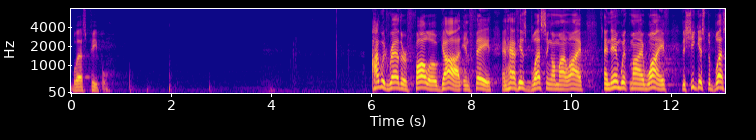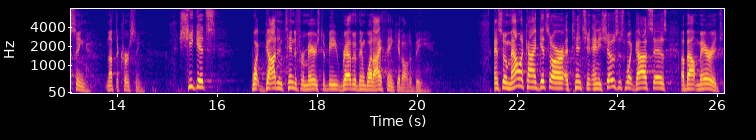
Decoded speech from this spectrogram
blessed people. I would rather follow God in faith and have His blessing on my life, and then with my wife, that she gets the blessing, not the cursing. She gets what God intended for marriage to be rather than what I think it ought to be. And so Malachi gets our attention and he shows us what God says about marriage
